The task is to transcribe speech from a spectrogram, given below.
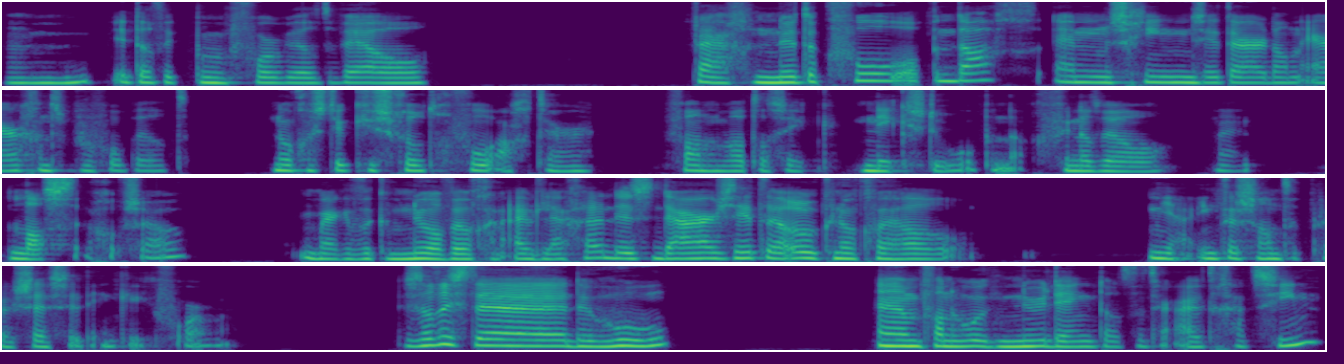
Um, dat ik bijvoorbeeld wel graag nuttig voel op een dag. En misschien zit daar dan ergens bijvoorbeeld nog een stukje schuldgevoel achter. Van wat als ik niks doe op een dag. Ik vind dat wel nou, lastig of zo. Ik merk dat ik hem nu al wil gaan uitleggen. Dus daar zitten ook nog wel ja, interessante processen, denk ik, voor me. Dus dat is de, de hoe. Um, van hoe ik nu denk dat het eruit gaat zien.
